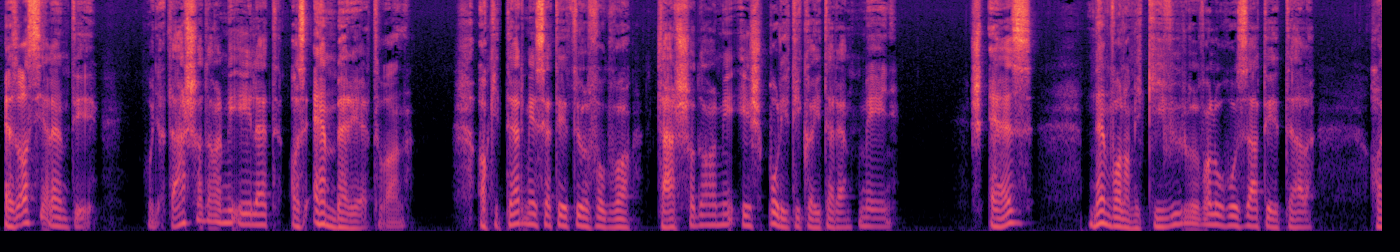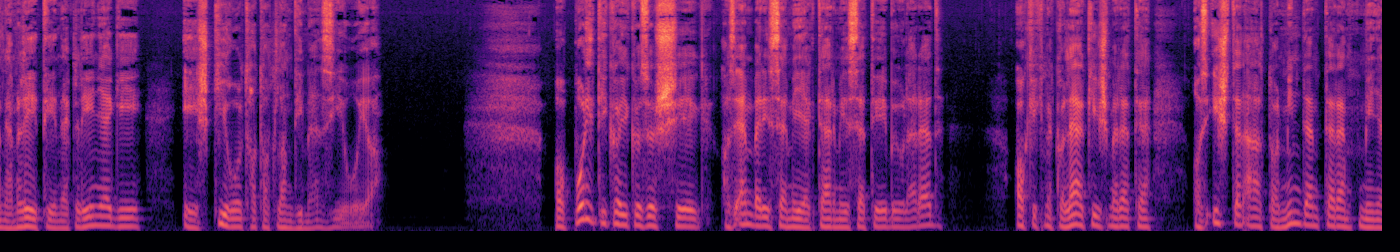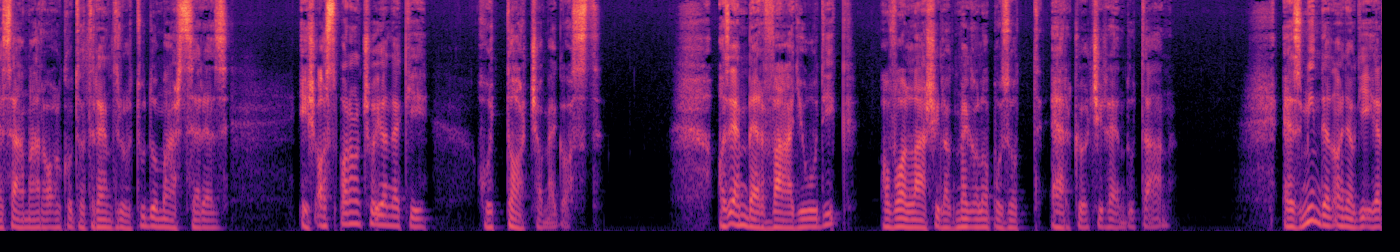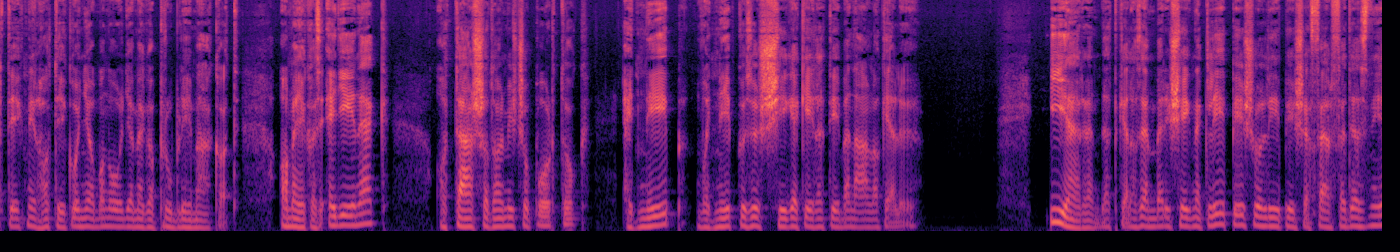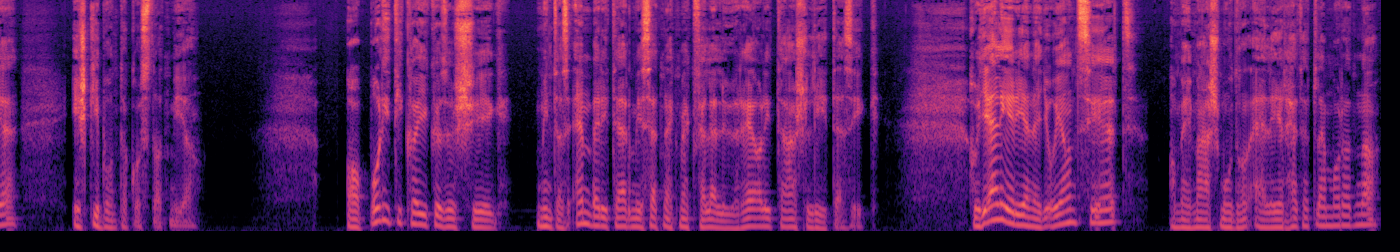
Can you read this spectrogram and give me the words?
Ez azt jelenti, hogy a társadalmi élet az emberért van, aki természetétől fogva társadalmi és politikai teremtmény. És ez nem valami kívülről való hozzátétel, hanem létének lényegi és kioldhatatlan dimenziója. A politikai közösség az emberi személyek természetéből ered, akiknek a lelkiismerete az Isten által minden teremtménye számára alkotott rendről tudomást szerez, és azt parancsolja neki, hogy tartsa meg azt. Az ember vágyódik a vallásilag megalapozott erkölcsi rend után. Ez minden anyagi értéknél hatékonyabban oldja meg a problémákat, amelyek az egyének, a társadalmi csoportok, egy nép vagy népközösségek életében állnak elő. Ilyen rendet kell az emberiségnek lépésről lépésre felfedeznie és kibontakoztatnia. A politikai közösség, mint az emberi természetnek megfelelő realitás létezik. Hogy elérjen egy olyan célt, amely más módon elérhetetlen maradna,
